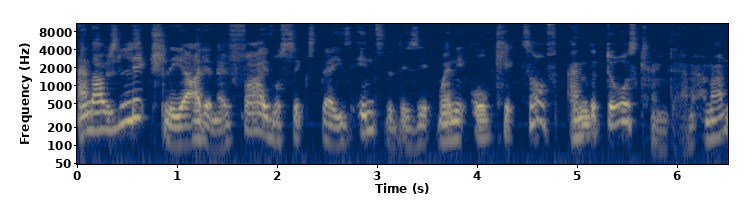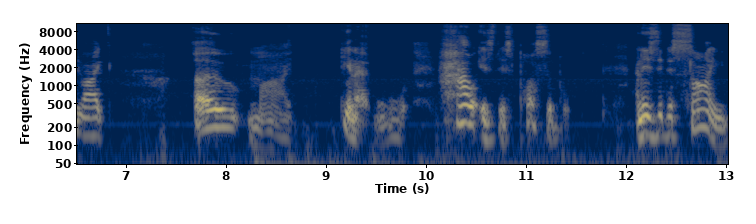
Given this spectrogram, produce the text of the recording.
And I was literally, I don't know, five or six days into the visit when it all kicked off and the doors came down. And I'm like, oh my, you know, how is this possible? And is it a sign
